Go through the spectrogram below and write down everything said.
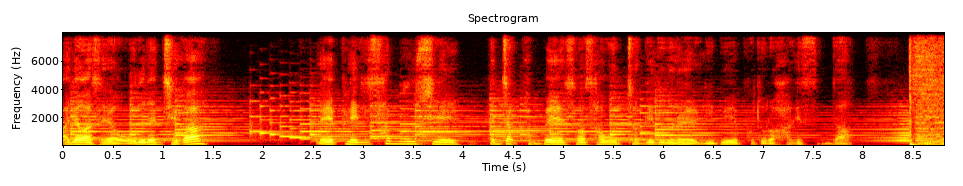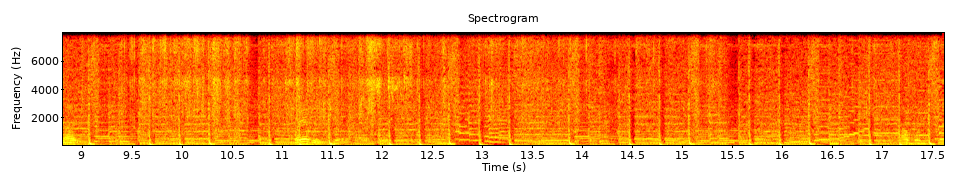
안녕하세요. 오늘은 제가 레이플레이 사무실 현장 판매에서 사온 전기도구를 리뷰해 보도록 하겠습니다. 일단 꺼내볼게 이또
